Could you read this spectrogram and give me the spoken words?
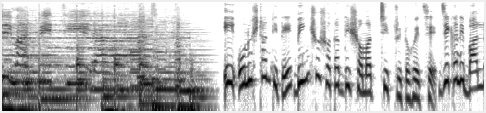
শ্রীমান পৃথ্বীরাজ। এই অনুষ্ঠানটিতে বিংশ শতাব্দীর সমাজ চিত্রিত হয়েছে যেখানে বাল্য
